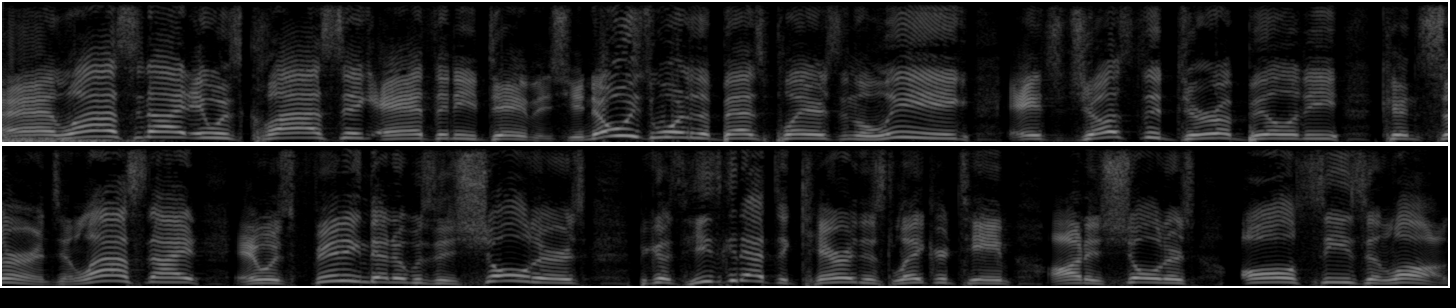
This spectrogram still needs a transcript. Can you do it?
And last night it was classic Anthony Davis. You know he's one of the best players in the league. It's just the durability concerns. And last night it was fitting that it was his shoulders because he's going to have to carry this Laker team on his shoulders all season long.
